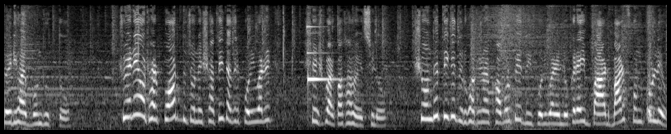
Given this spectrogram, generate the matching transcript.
তৈরি হয় বন্ধুত্ব। ট্রেনে ওঠার পর দুজনের সাথেই তাদের পরিবারের শেষবার কথা হয়েছিল। সন্ধ্যের দিকে দুর্ঘটনার খবর পেয়ে দুই পরিবারের লোকেরাই বারবার ফোন করলেও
